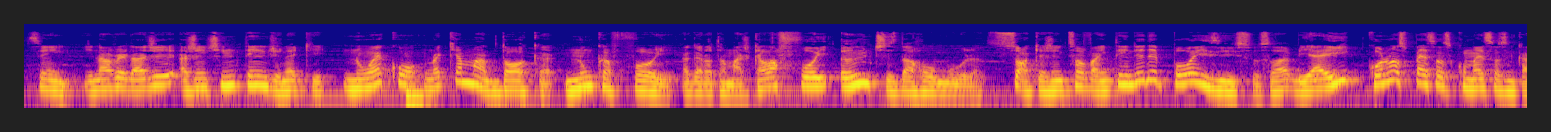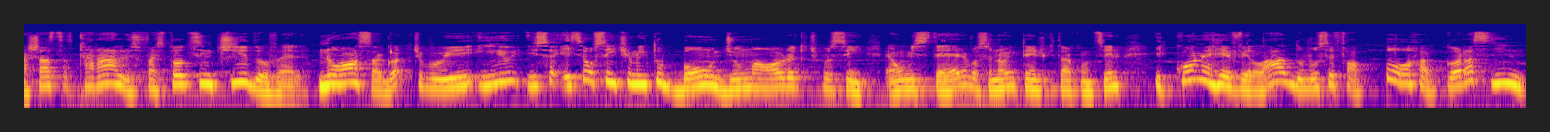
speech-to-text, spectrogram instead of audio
Sim, e na verdade a gente entende, né, que não é, co- não é que a Madoka nunca foi a garota mágica, ela foi antes da Romura. Só que a gente só vai entender depois isso, sabe? E aí, quando as peças começam a se encaixar, você tá, caralho, isso faz todo sentido, velho. Nossa, agora, tipo, e, e isso, esse é o sentimento bom de uma obra que, tipo assim, é um mistério, você não entende o que tá acontecendo, e quando é revelado, você fala, porra, agora sim,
